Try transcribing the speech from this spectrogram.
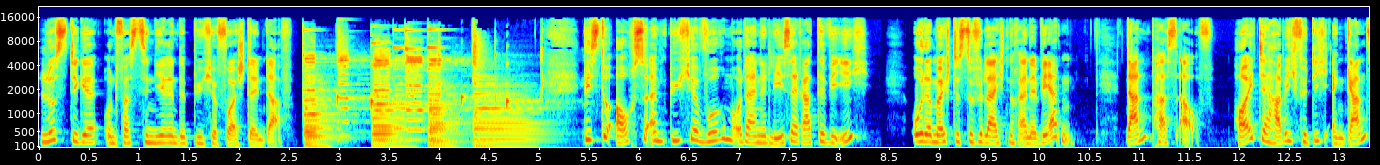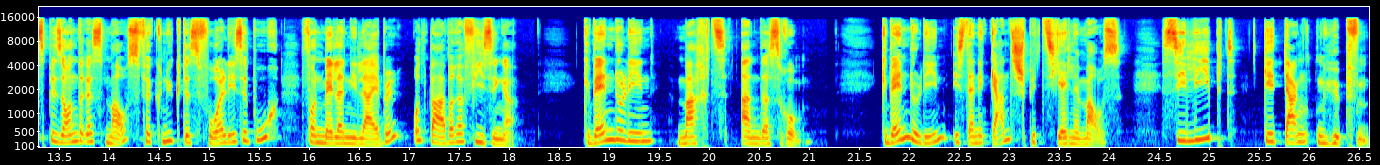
lustige und faszinierende Bücher vorstellen darf. Du auch so ein Bücherwurm oder eine Leseratte wie ich? Oder möchtest du vielleicht noch eine werden? Dann pass auf. Heute habe ich für dich ein ganz besonderes mausvergnügtes Vorlesebuch von Melanie Leibel und Barbara Fiesinger. Gwendolin macht's andersrum. Gwendolin ist eine ganz spezielle Maus. Sie liebt Gedankenhüpfen,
